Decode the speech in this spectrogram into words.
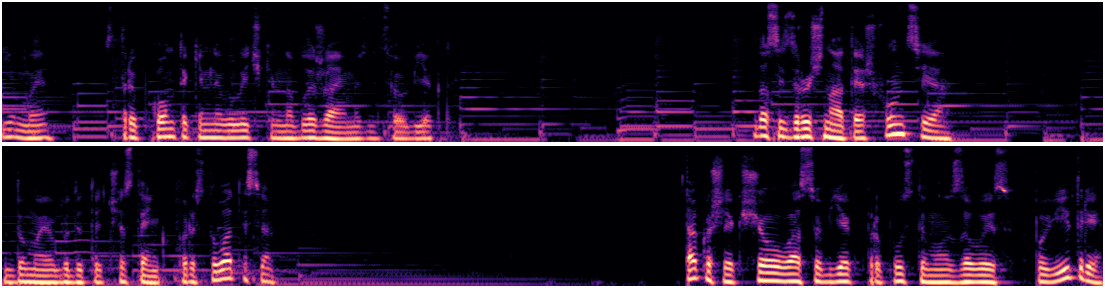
і ми стрибком таким невеличким наближаємось до цього об'єкту. Досить зручна теж функція. Думаю, будете частенько користуватися. Також, якщо у вас об'єкт, припустимо, завис в повітрі,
